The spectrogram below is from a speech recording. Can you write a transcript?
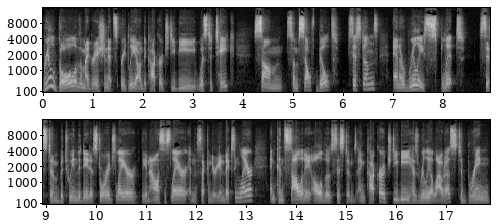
real goal of the migration at Spreedly onto CockroachDB was to take some, some self-built systems and a really split system between the data storage layer, the analysis layer, and the secondary indexing layer, and consolidate all of those systems. And CockroachDB has really allowed us to bring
